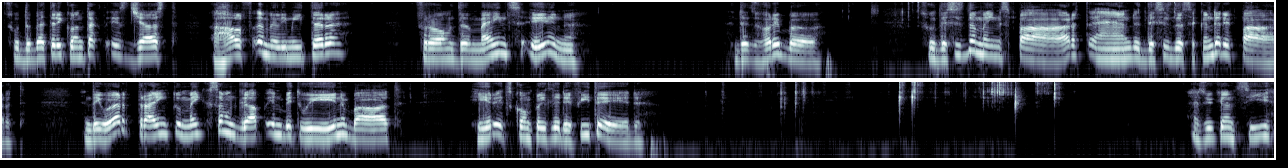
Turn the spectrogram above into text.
So the battery contact is just half a millimeter from the mains in. That's horrible. So this is the mains part and this is the secondary part. And they were trying to make some gap in between, but here it's completely defeated. As you can see,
